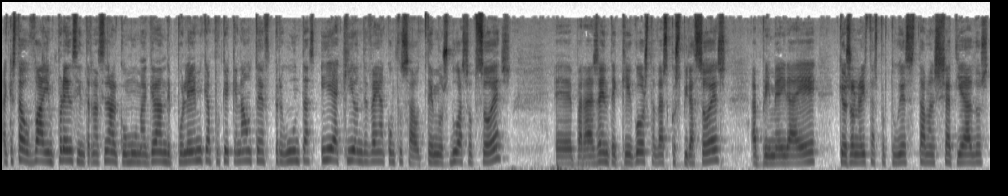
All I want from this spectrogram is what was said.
A questão vai à imprensa internacional como uma grande polêmica porque que não teve perguntas e é aqui onde vem a confusão. Temos duas opções eh, para a gente que gosta das conspirações, a primeira é que os jornalistas portugueses estaban chateados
